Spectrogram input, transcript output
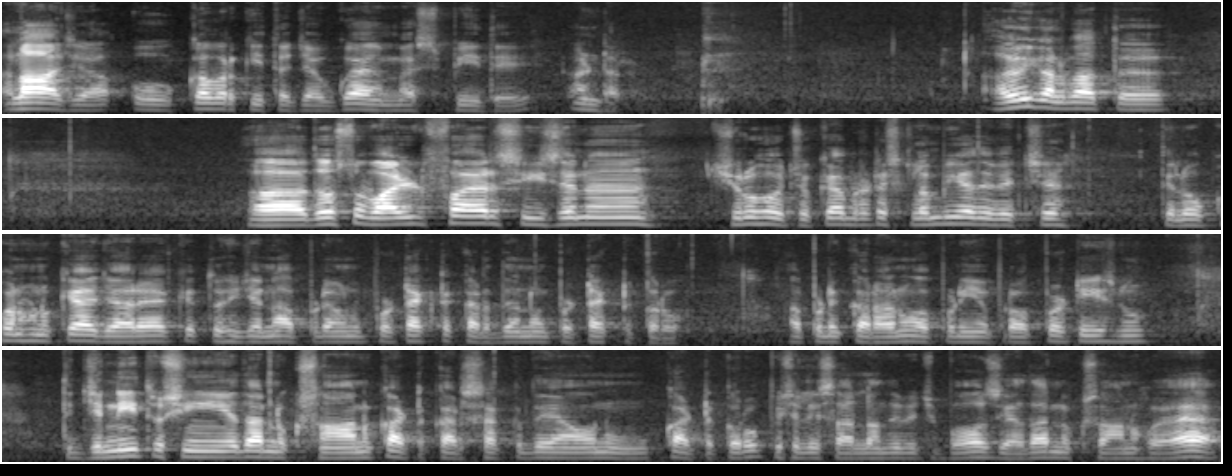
ਇਲਾਜ ਆ, ਉਹ ਕਵਰ ਕੀਤਾ ਜਾਊਗਾ ਐਮਐਸਪੀ ਦੇ ਅੰਡਰ ਅਗਲੀ ਗੱਲਬਾਤ ਦੋਸਤੋ ਵਾਈਲਡ ਫਾਇਰ ਸੀਜ਼ਨ ਸ਼ੁਰੂ ਹੋ ਚੁੱਕਾ ਹੈ ਬ੍ਰਿਟਿਸ਼ ਕੋਲੰਬੀਆ ਦੇ ਵਿੱਚ ਤੇ ਲੋਕਾਂ ਨੂੰ ਹੁਣ ਕਿਹਾ ਜਾ ਰਿਹਾ ਕਿ ਤੁਸੀਂ ਜਿੰਨਾ ਆਪਣੇ ਆਪ ਨੂੰ ਪ੍ਰੋਟੈਕਟ ਕਰਦੇ ਹੋ, ਉਹਨੂੰ ਪ੍ਰੋਟੈਕਟ ਕਰੋ। ਆਪਣੇ ਘਰਾਂ ਨੂੰ, ਆਪਣੀਆਂ ਪ੍ਰਾਪਰਟੀਆਂ ਨੂੰ ਤੇ ਜਿੰਨੀ ਤੁਸੀਂ ਇਹਦਾ ਨੁਕਸਾਨ ਘੱਟ ਕਰ ਸਕਦੇ ਆ, ਉਹਨੂੰ ਘੱਟ ਕਰੋ। ਪਿਛਲੇ ਸਾਲਾਂ ਦੇ ਵਿੱਚ ਬਹੁਤ ਜ਼ਿਆਦਾ ਨੁਕਸਾਨ ਹੋਇਆ ਹੈ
